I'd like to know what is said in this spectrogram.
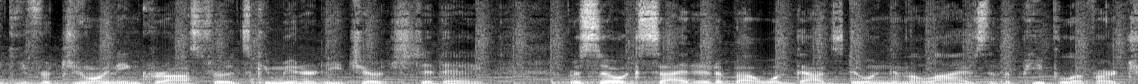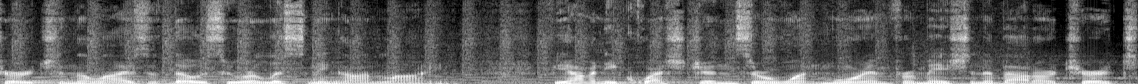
Thank you for joining Crossroads Community Church today. We're so excited about what God's doing in the lives of the people of our church and the lives of those who are listening online. If you have any questions or want more information about our church,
